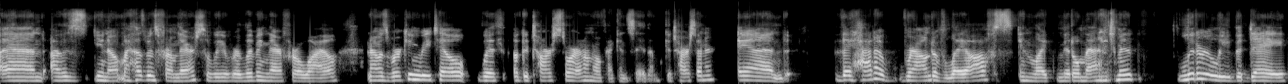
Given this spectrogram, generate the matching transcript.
And I was, you know, my husband's from there, so we were living there for a while. And I was working retail with a guitar store. I don't know if I can say them, Guitar Center. And they had a round of layoffs in like middle management. Literally the day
